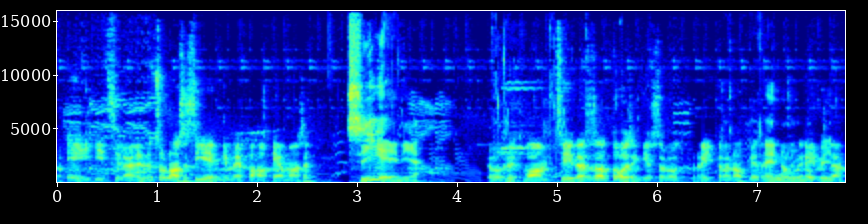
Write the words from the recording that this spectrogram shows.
No ei hitsiläinen, nyt sulla on se sieni, niin meppä hakemaan se. Sieniä. Joo, nyt vaan. Siitä sä saat toisenkin, jos sä voit riittävän nopea. En ollut ei mitään.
